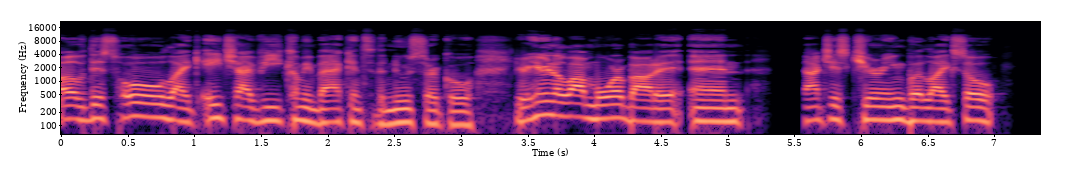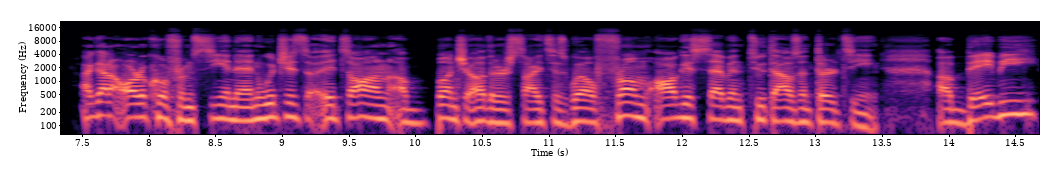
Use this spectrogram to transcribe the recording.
of this whole like HIV coming back into the news circle. You're hearing a lot more about it, and not just curing, but like so. I got an article from CNN, which is it's on a bunch of other sites as well, from August seventh, 2013. A baby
